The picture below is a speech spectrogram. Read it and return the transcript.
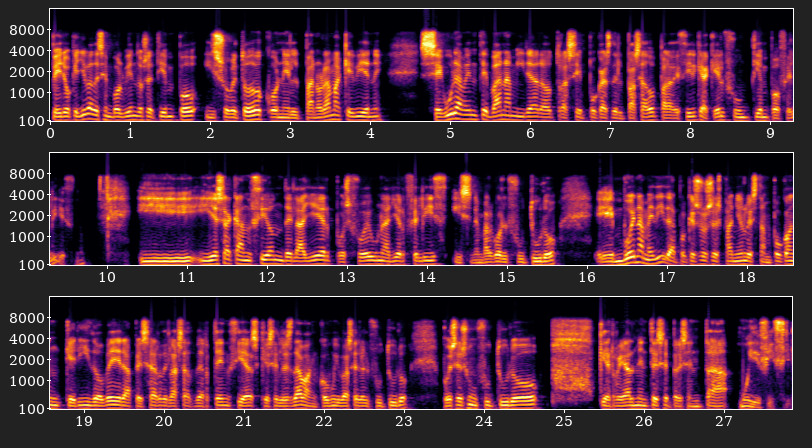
pero que lleva desenvolviéndose tiempo y sobre todo con el panorama que viene, seguramente van a mirar a otras épocas del pasado para decir que aquel fue un tiempo feliz. Y, esa canción del ayer, pues fue un ayer feliz y sin embargo el futuro, en buena medida, porque esos españoles tampoco han querido ver, a pesar de las advertencias que se les daban, cómo iba a ser el futuro, pues es un futuro que realmente se presenta muy difícil.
